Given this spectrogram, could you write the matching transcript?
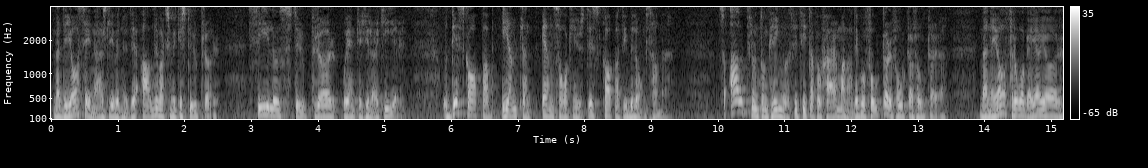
Men det jag ser i näringslivet nu, det har aldrig varit så mycket stuprör. Silos, stuprör och egentligen hierarkier. Och det skapar egentligen en sak just, det skapar att vi blir långsamma. Så allt runt omkring oss, vi tittar på skärmarna, det går fortare, fortare, fortare. Men när jag frågar, jag gör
